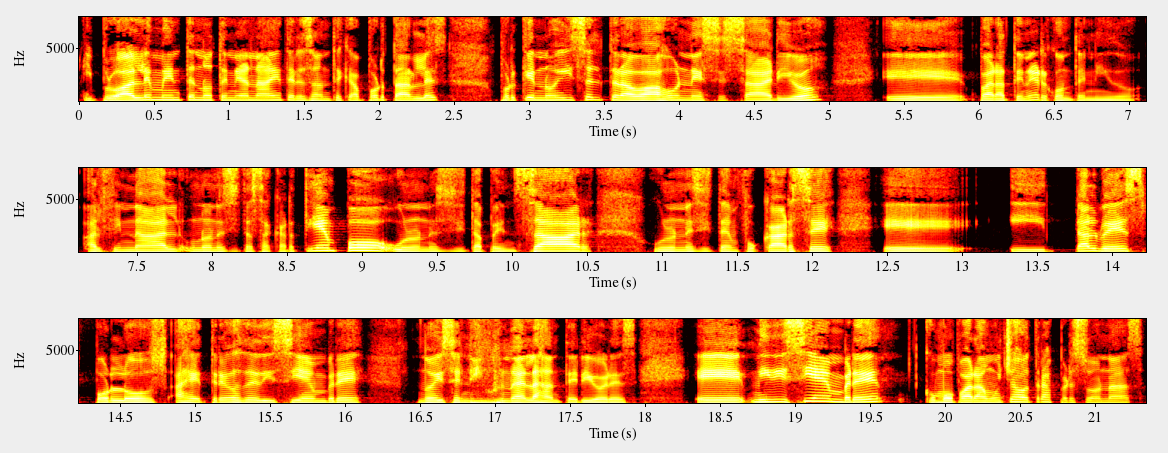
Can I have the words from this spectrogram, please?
y probablemente no tenía nada interesante que aportarles porque no hice el trabajo necesario eh, para tener contenido. Al final uno necesita sacar tiempo, uno necesita pensar, uno necesita enfocarse eh, y tal vez por los ajetreos de diciembre no hice ninguna de las anteriores. Eh, mi diciembre, como para muchas otras personas,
